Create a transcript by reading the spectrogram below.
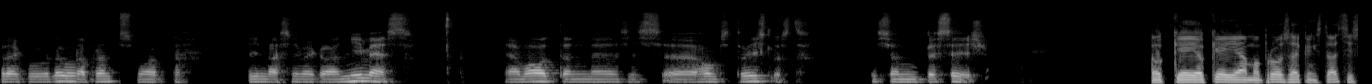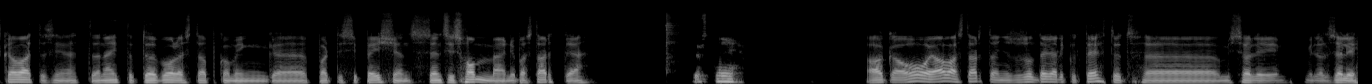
praegu Lõuna-Prantsusmaal linnas nimega Nimes ja ma ootan äh, siis homset võistlust, mis on Bessage okei okay,, okei okay, ja ma Pro Cycling Statsis ka vaatasin, et näitab tõepoolest upcoming äh, participations, see on siis homme on juba start jah? just nii. aga hooaja avastart on ju sul tegelikult tehtud. Äh, mis oli, millal see oli?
